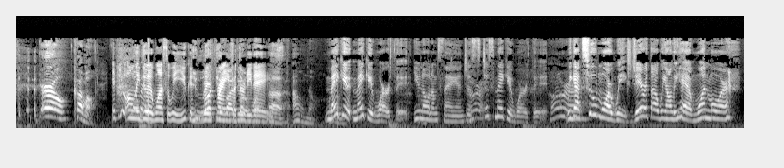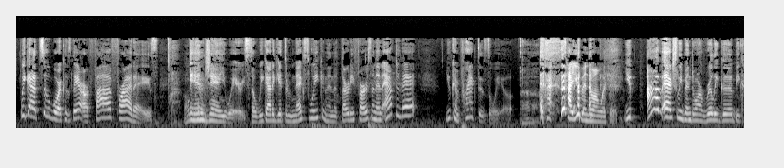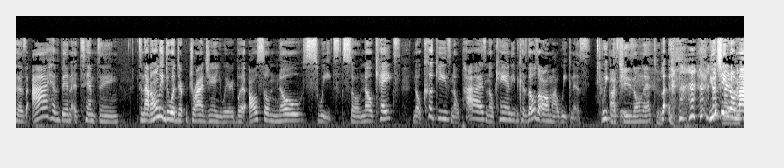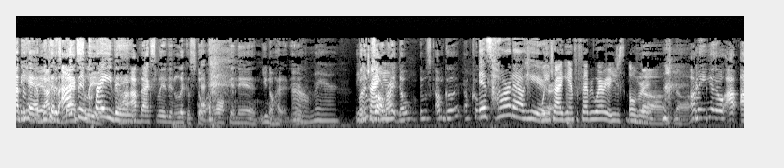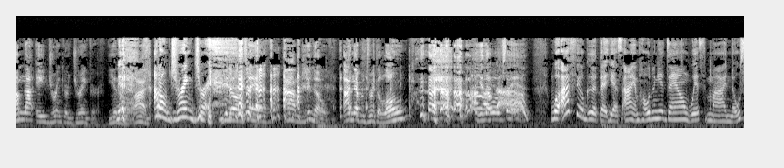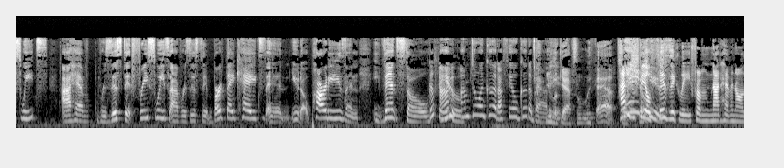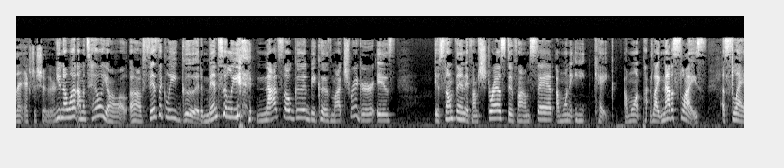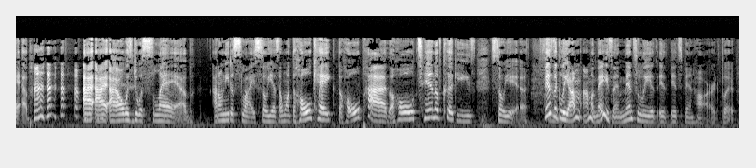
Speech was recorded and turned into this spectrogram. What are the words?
girl. Come on. If you only do it once a week, you can You refrain for do 30 it once- days. Uh, I don't know. Make it make it worth it. You know what I'm saying? Just All right. just make it worth it. All We got two more weeks. Jared thought we only had one more. We got two more because there are five Fridays in January. So we got to get through next week and then the 31st, and then after that, you can practice well. Ah. How you been doing with it? You, I've actually been doing really good because I have been attempting to not only do a d- dry January, but also no sweets. So no cakes, no cookies, no pies, no candy, because those are all my weakness. I cheated on that too. you cheated on my behalf Yeah, because I've been craving. I, I backslid in the liquor store. I walked in there, and you know how that is. Oh, man. You but it try was all again? right though. It was. I'm good. I'm cool. it's hard out here. Will you try again for February or you just over it? no, no. I mean, you know, I, I'm not a drinker. Drinker. You know, I. I don't drink, drink. You know what I'm saying? I'm. You know, I never drink alone. you know what I'm saying? Well, I feel good that yes, I am holding it down with my no sweets. I have resisted free sweets. I've resisted birthday cakes and you know parties and events. So Good for I'm, you. I'm doing good. I feel good about You it. You look absolutely fab. How do you feel you. physically from not having all that extra sugar? You know what? I'm gonna tell y'all. Uh, physically good, mentally not so good because my trigger is if something. If I'm stressed, if I'm sad, I want to eat cake. I want like not a slice, a slab. I, I I always do a slab. I don't need a slice. So yes, I want the whole cake, the whole pie, the whole tin of cookies. So yeah, physically I'm I'm amazing. Mentally it, it, it's been hard, but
